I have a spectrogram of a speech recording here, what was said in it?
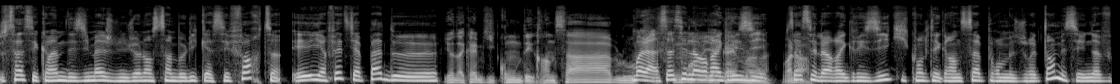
ça, c'est quand même des images d'une violence symbolique assez forte. Et en fait, il n'y a pas de. Il y en a quand même qui comptent des grains de sable. Ou voilà, ça, c'est Laura Grisi. Ça, c'est Laura Grisi qui compte les grains de sable pour mesurer le temps, mais c'est une œuvre,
